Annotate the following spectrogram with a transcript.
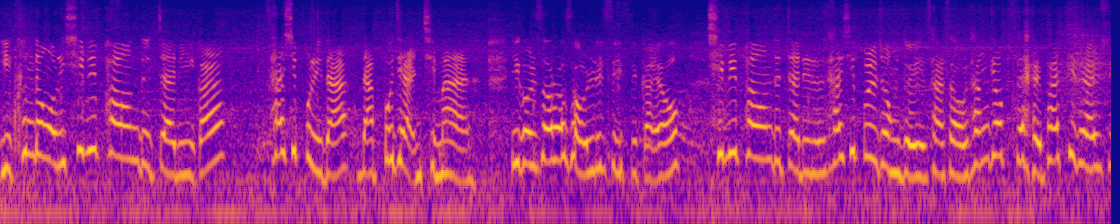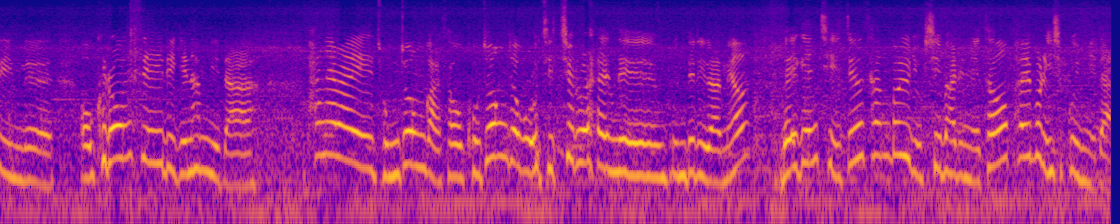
이 큰 덩어리 12파운드짜리가 40불이다. 나쁘지 않지만 이걸 썰어서 올릴 수 있을까요? 12파운드짜리를 40불 정도에 사서 삼겹살 파티를 할 수 있는 어, 그런 세일이긴 합니다. 파네라에 종종 가서 고정적으로 지출을 하는 분들이라면 맥앤치즈 3불 60 할인해서 8불 29입니다.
